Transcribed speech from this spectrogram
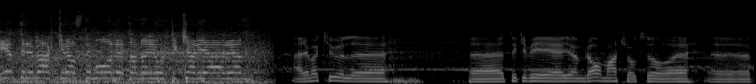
Är inte det vackraste målet han har gjort i karriären? Ja, det var kul. Jag eh, eh, tycker vi gör en bra match också. Eh,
